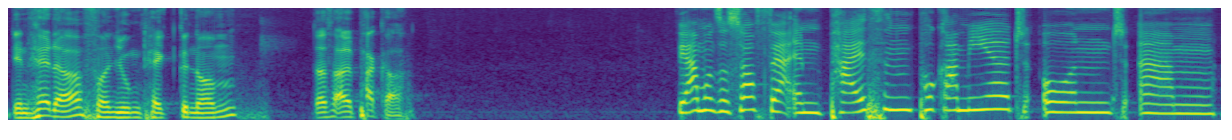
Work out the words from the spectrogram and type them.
den Header von Jugendhack genommen, das Alpaka. Wir haben unsere Software in Python programmiert und ähm,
